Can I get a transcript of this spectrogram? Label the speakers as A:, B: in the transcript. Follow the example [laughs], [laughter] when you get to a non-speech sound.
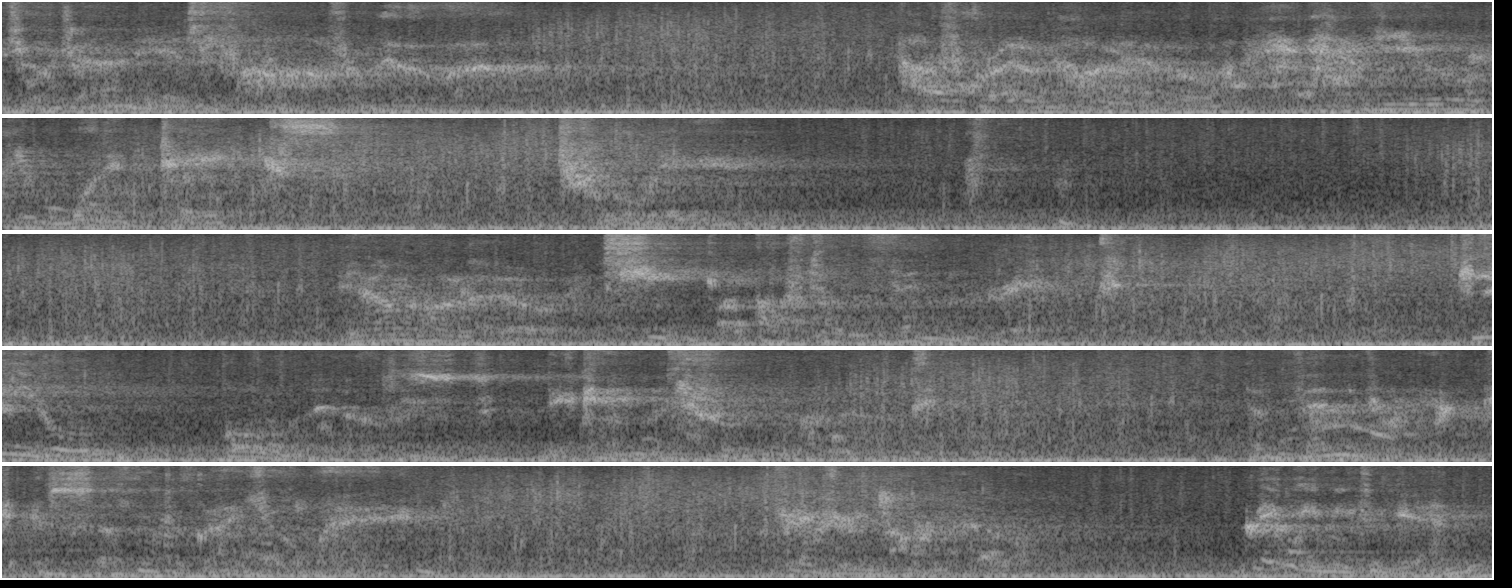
A: yet your journey is far from over. Half grown hollow, have you what it takes? Truly. [laughs] Young hollow, seek after Fenric. He who to your way. May we meet again?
